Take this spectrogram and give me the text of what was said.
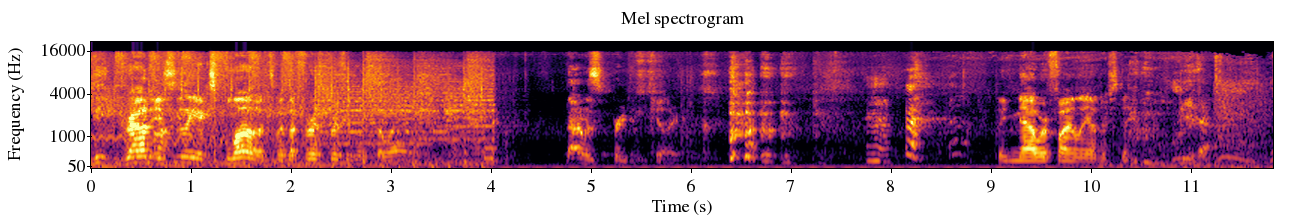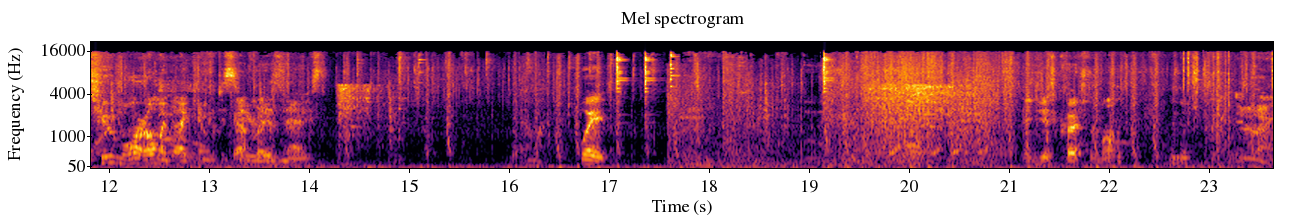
the ground instantly explodes when the first person hits the ladder. That was freaking killer. I think now we're finally understanding. Yeah. Two more. Oh my god, I can't wait to see who play next. Wait. Just crushed them all. And you can, uh,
